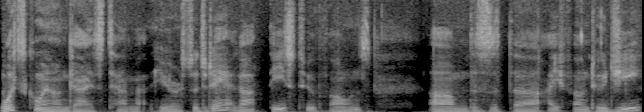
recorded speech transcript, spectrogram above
What's going on guys, Matt here. So today I got these two phones. Um, this is the iPhone 2G.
